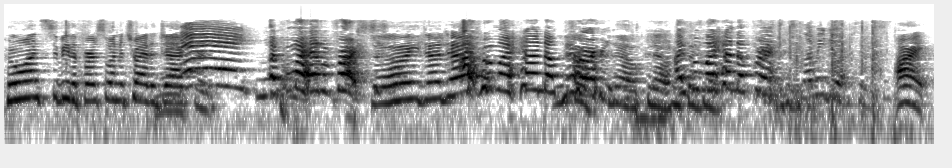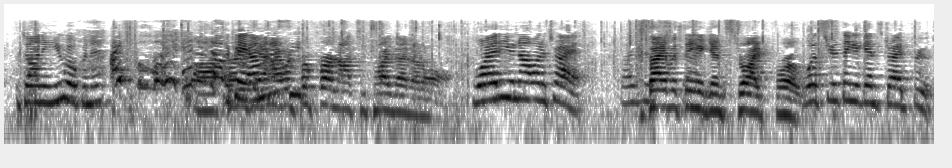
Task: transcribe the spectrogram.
who wants to be the first one to try the jackfruit? I put my hand up first. Joey, Jojo. I put my hand up No, first. no, no. he I put my no. hand up first. Let me do it, please. All right, Johnny, you open it. I put my hand Uh, up. Okay, I'm gonna I would prefer not to try that at all. Why do you not want to try it? Because I have a thing against dried fruit. What's your thing against dried fruit?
